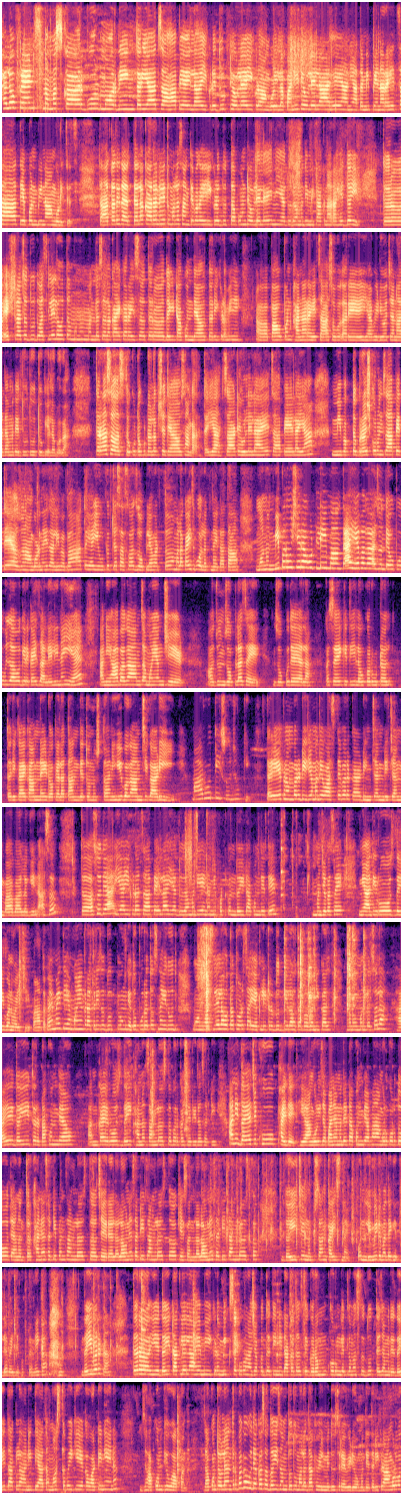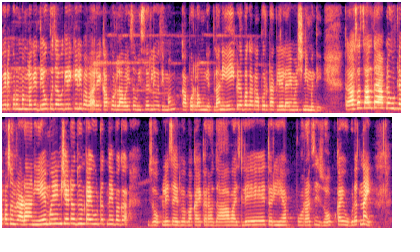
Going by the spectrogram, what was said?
Hello friends नमस्कार good morning तर या चहा प्यायला इकडे दूध ठेवलं आहे इकडं आंघोळीला पाणी ठेवलेलं आहे आणि आता मी पिणार आहे चहा ते पण बिना आंघोळीचंच. तर आता ते त्या- त्याला कारण आहे तुम्हाला सांगते बघा हे इकडे दूध तापवून ठेवलेलं आहे आणि या दुधामध्ये मी टाकणार आहे दही. तर एक्स्ट्राचं दूध वाचलेलं होतं म्हणून म्हणलं चला काय करायचं? तर दही टाकून द्यावं. तर इकडं मी पाव पण खाणार आहे चहासोबत. अरे ह्या व्हिडिओच्या नादामध्ये दूध होतो गेलं बघा. तर असं असतं. कुठं कुठं लक्ष द्यावं सांगा. तर या चहा ठेवलेला आहे. चहा प्यायला या. मी फक्त ब्रश करून चहा पिते. अजून आंघोळ नाही झाली बाबा. तर ह्या यूट्यूबच्या सासवा झोपल्या वाटतं. मला काहीच बोलत नाहीत आता. म्हणून मी पण उशिरा उठली. मग काय हे बघा अजून देवपूजा वगैरे काही झालेली नाही आहे. आणि हा बघा आमचा मयंक शेठ. अजून झोपलाच आहे. झोपू द्या याला. कसं आहे किती लवकर उठल. तरी काय काम नाही. डोक्याला ताण देतो नुसतं. आणि ही बघा आमची गाडी. मारुती सुजुकी. तर एक नंबर डी जेमध्ये वाजते बरं का ढिंचांग ढिचांग बाबा लगीन असं. तर असू द्या या इकडं चहा प्यायला या दुधामध्ये आहे ना मी पटकन दही टाकून देते. म्हणजे कसं आहे मी आधी रोज दही बनवायची. पण आता काय माहिती आहे मयंक रात्रीचं दूध पिऊन घेतो पुरतच नाही दूध. मग वाचलेला होता थोडासा एक लिटर दूध दिला होता बाबा निकाल म्हणून म्हणलं चला हाय दही तर टाकून द्याव आणि काय रोज दही खाणं चांगलं असतं बरं का शरीरासाठी. आणि दह्याचे खूप फायदे आहेत. हे आंघोळीच्या पाण्यामध्ये टाकून बी आपण आंघोळ करतो. त्यानंतर खाण्यासाठी पण चांगलं असतं. चेहऱ्याला लावण्यासाठी चांगलं असतं. केसांना लावण्यासाठी चांगलं असतं. दहीचे नुकसान काहीच नाही. पण लिमिटमध्ये घेतल्या पाहिजे फक्त नाही का? दही बरं का? तर हे दही टाकलेलं आहे. मी इकडं मिक्स करून अशा पद्धतीने टाकत असते. गरम करून घेतलं मस्त दूध. त्याच्यामध्ये दही टाकलं आणि ते आता मस्तपैकी एका वाटीने आहे ना झाकून ठेवू आपण. झाकून ठेवल्यानंतर बघा उद्या कसा दही जमतो तुम्हाला दाखवेल मी दुसऱ्या व्हिडिओमध्ये. तर इकडं आंघोळ वगैरे करून मग लगेच देवपूजा वगैरे केली. बाबा अरे कापूर लावायचं विसरली होती मग कापूर लावून घेतला आणि हे इकडं बघा कापूर टाकलेला आहे मशनीमध्ये. तर असं चालतं आहे आपल्या उठल्यापासून राडा आणि हे मयंक शेट अजून काही उठत नाही बघा. झोपलेच आहेत बाबा काय करावं दहा वाजले तरी ह्या पोराची झोप काही उघडत नाही.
